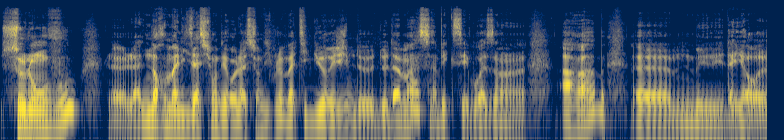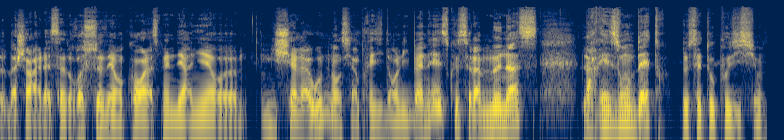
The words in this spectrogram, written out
selon vous, la normalisation des relations diplomatiques du régime de, de Damas avec ses voisins euh, arabes. Euh, D'ailleurs, euh, Bachar el-Assad recevait encore la semaine dernière Michel Aoun, l'ancien président libanais. Est-ce que cela menace la raison d'être de cette opposition?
